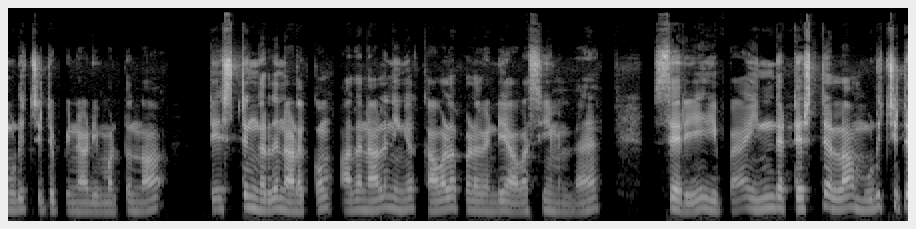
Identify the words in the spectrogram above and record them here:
முடிச்சிட்ட பின்னாடி மட்டும்தான் டெஸ்ட்டுங்கிறது நடக்கும். அதனால் நீங்கள் கவலைப்பட வேண்டிய அவசியம் இல்லை. சரி இப்போ இந்த டெஸ்ட்டெல்லாம் முடிச்சிட்ட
